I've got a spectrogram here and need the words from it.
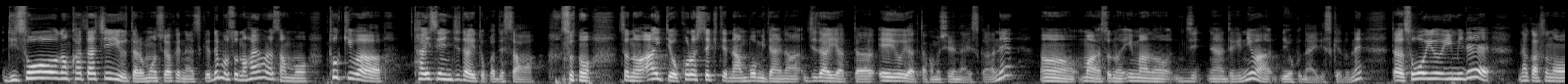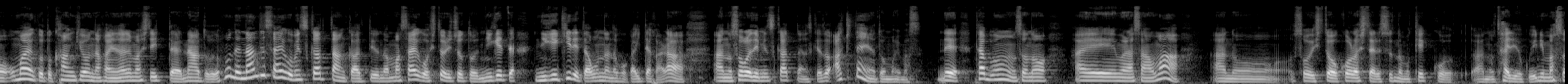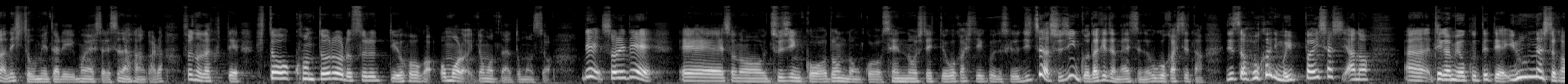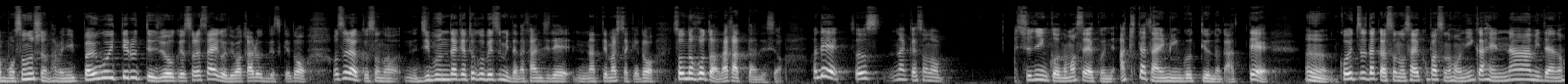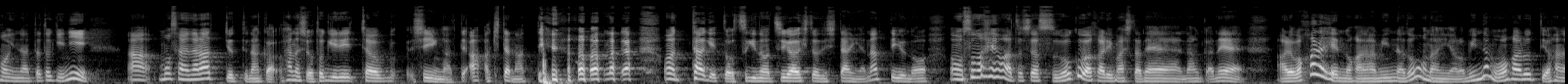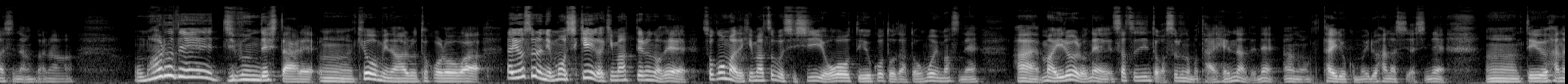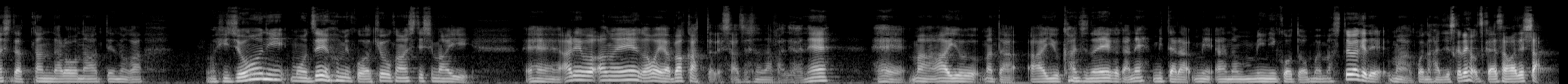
理想の形言うたら申し訳ないですけど、でもその早村さんも、時は大戦時代とかでさ、その、その相手を殺してきてなんぼみたいな時代やった栄養やったかもしれないですからね。うん。まあその今のじ、時には良くないですけどね。ただそういう意味で、なんかその、うまいこと環境の中に慣れましていったよなと。ほんでなんで最後見つかったんかっていうのは、まあ最後一人ちょっと逃げて、逃げ切れた女の子がいたから、あの、それで見つかったんですけど、飽きたんやと思います。で、多分その、早村さんは、あの、そういう人を殺したりするのも結構、あの、体力いりますわね。人を埋めたり燃やしたりせなあかんから。そういうのなくて、人をコントロールするっていう方がおもろいと思ったんだと思うんですよ。で、それで、えー、その、主人公をどんどんこう、洗脳していって動かしていくんですけど、実は主人公だけじゃないですよね、動かしてた。実は他にもいっぱい写真、あの、あ手紙送ってて、いろんな人がもうその人のためにいっぱい動いてるっていう状況、それは最後でわかるんですけど、おそらくその、自分だけ特別みたいな感じでなってましたけど、そんなことはなかったんですよ。で、そう、なんかその、主人公の正也君に飽きたタイミングっていうのがあって、うん、こいつだからそのサイコパスの方に行かへんなみたいな方になった時に、あ、もうさよならって言ってなんか話を途切れちゃうシーンがあって、あ、飽きたなって なんか、まあ、ターゲットを次の違う人にしたんやなっていうのを、その辺は私はすごくわかりましたね。なんかね、あれ分からへんのかなみんなどうなんやろみんなもわかるっていう話なんかな。もうまるで自分でした、あれ。うん、興味のあるところは。要するにもう死刑が決まってるので、そこまで暇つぶししようっていうことだと思いますね。はい。まあいろいろね、殺人とかするのも大変なんでね、あの、体力もいる話だしね、うんっていう話だったんだろうなっていうのが、非常にもう全文子が共感してしまい、えー、あれは、あの映画はやばかったです、私の中ではね。えー、まあ、ああいう、また、ああいう感じの映画がね、見たら、み、あの、見に行こうと思います。というわけで、まあ、こんな感じですかね。お疲れ様でした。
